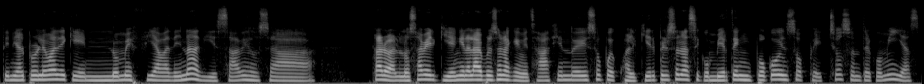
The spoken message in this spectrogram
tenía el problema de que no me fiaba de nadie, ¿sabes? O sea, Claro, al no saber quién era la persona que me estaba haciendo eso, pues cualquier persona se convierte un poco en sospechoso, entre comillas.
